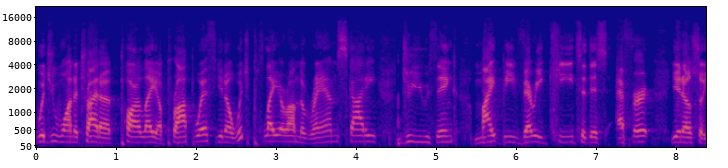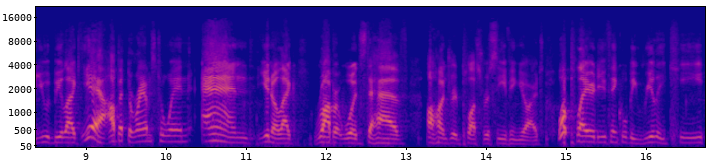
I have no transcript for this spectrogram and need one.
would you want to try to parlay a prop with? You know, which player on the Rams, Scotty, do you think might be very key to this effort? You know, so you would be like, yeah, I'll bet the Rams to win and, you know, like Robert Woods to have 100 plus receiving yards. What player do you think will be really key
